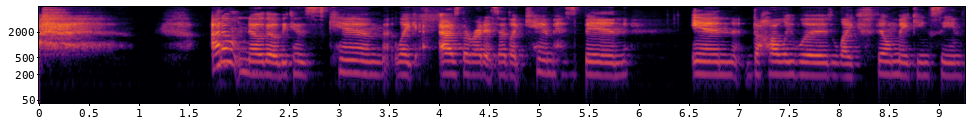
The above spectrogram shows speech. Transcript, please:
I don't know though because Kim like as the Reddit said like Kim has been in the Hollywood like filmmaking scene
